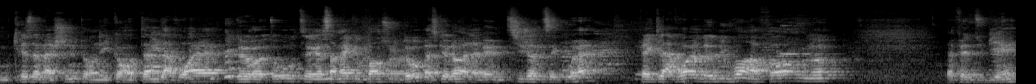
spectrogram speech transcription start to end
une, crise de machine, puis on est content de l'avoir de retour. Tu sais, récemment avec une barre sur le dos, parce que là, elle avait un petit je ne sais quoi. Fait que l'avoir de nouveau en forme, là, ça fait du bien.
